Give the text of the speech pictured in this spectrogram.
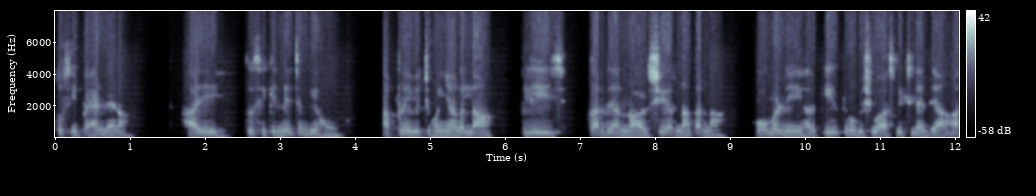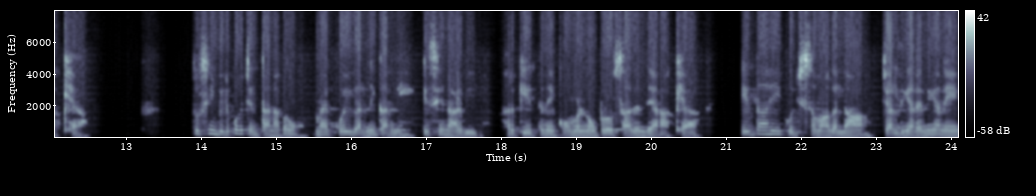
ਤੁਸੀਂ ਪਹਿਨ ਲੈਣਾ। ਹਾਏ, ਤੁਸੀਂ ਕਿੰਨੇ ਚੰਗੇ ਹੋ। ਆਪਣੇ ਵਿੱਚ ਹੋਈਆਂ ਗੱਲਾਂ ਪਲੀਜ਼ ਘਰਦਿਆਂ ਨਾਲ ਸ਼ੇਅਰ ਨਾ ਕਰਨਾ। ਕੋਮਲ ਨੇ ਹਰਕੀਰਤ ਨੂੰ ਵਿਸ਼ਵਾਸ ਵਿੱਚ ਲੈਂਦਿਆਂ ਆਖਿਆ, ਤੁਸੀਂ ਬਿਲਕੁਲ ਚਿੰਤਾ ਨਾ ਕਰੋ, ਮੈਂ ਕੋਈ ਗੱਲ ਨਹੀਂ ਕਰਨੀ, ਕਿਸੇ ਨਾਲ ਵੀ। ਹਰਕੀਰਤ ਨੇ ਕੋਮਲ ਨੂੰ ਭਰੋਸਾ ਦਿੰਦਿਆਂ ਆਖਿਆ ਇਦਾਂ ਹੀ ਕੁਝ ਸਮਾਂ ਗੱਲਾਂ ਚੱਲਦੀਆਂ ਰਹਿੰਦੀਆਂ ਨੇ।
